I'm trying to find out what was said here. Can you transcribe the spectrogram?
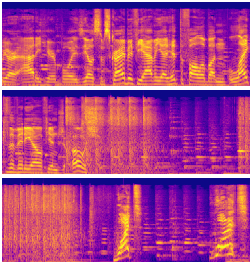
We are out of here, boys. Yo, subscribe if you haven't yet. Hit the follow button. Like the video if you enjoy. Oh, sh. What? What?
